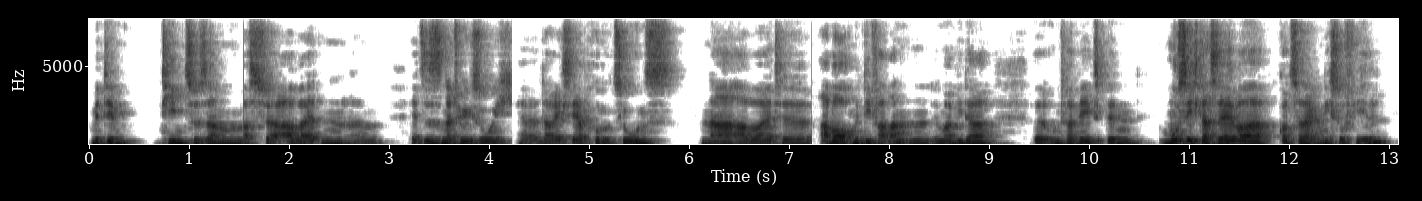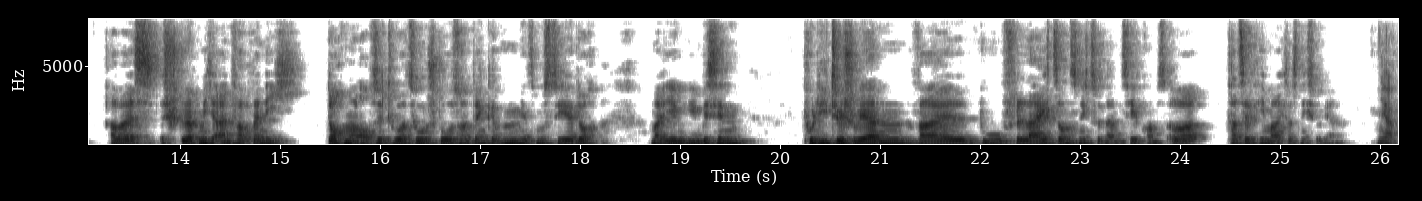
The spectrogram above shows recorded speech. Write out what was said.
mit dem Team zusammen was zu erarbeiten. Ähm, jetzt ist es natürlich so, ich, äh, da ich sehr produktionsnah arbeite, aber auch mit Lieferanten immer wieder äh, unterwegs bin, muss ich das selber Gott sei Dank nicht so viel. Aber es, es stört mich einfach, wenn ich doch mal auf Situationen stoße und denke, hm, jetzt musst du hier doch mal irgendwie ein bisschen politisch werden, weil du vielleicht sonst nicht zu deinem Ziel kommst. Aber tatsächlich mache ich das nicht so gerne. Ja,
